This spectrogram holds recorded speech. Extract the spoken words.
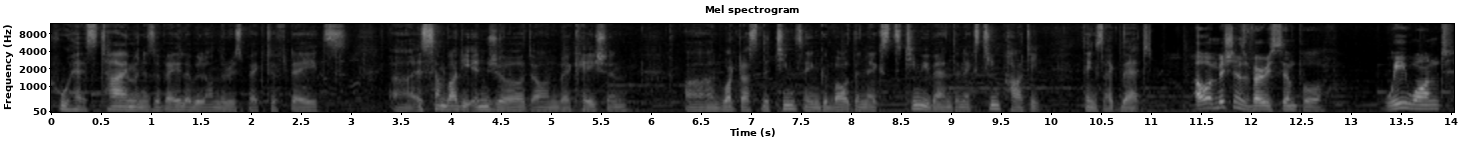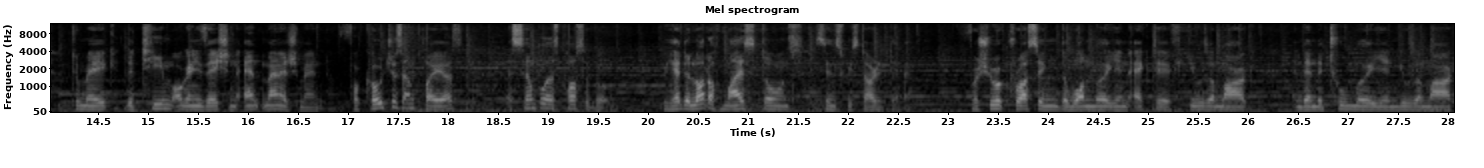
who has time and is available on the respective dates, uh, is somebody injured on vacation? And what does the team think about the next team event, the next team party? Things like that. Our mission is very simple. We want to make the team organization and management for coaches and players as simple as possible. We had a lot of milestones since we started there. For sure crossing the 1 million active user mark and then the 2 million user mark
